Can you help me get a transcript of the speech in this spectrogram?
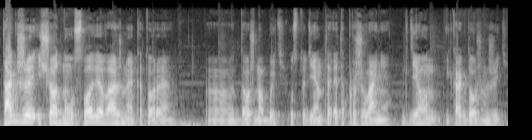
Также еще одно условие важное, которое э, должно быть у студента, это проживание. Где он и как должен жить.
